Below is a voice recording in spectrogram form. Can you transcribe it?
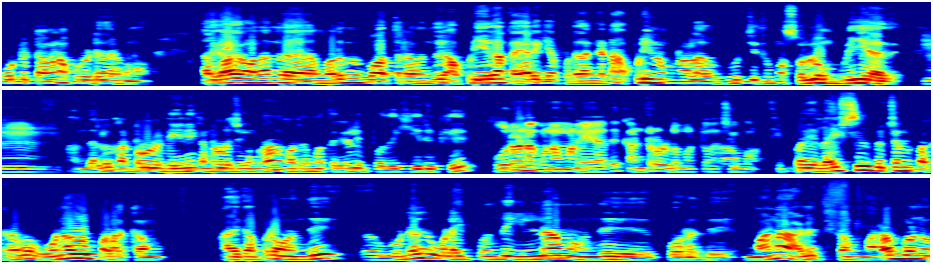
போட்டுட்டாங்கன்னா போட்டுட்டே தான் இருக்கணும். அதுக்காக வந்து அந்த மருந்து மாத்திரை வந்து அப்படியே தான் தயாரிக்கப்படுதான்னு கேட்டா அப்படி நம்மளால ஊர்ஜிதமா சொல்ல முடியாது. அந்த அளவு கண்ட்ரோல் டெய்லியும் கண்ட்ரோல் வச்சுக்க முடியாது அந்த மருந்து மாத்திரைகள் இப்போதைக்கு இருக்கு. பூரண குணமடையாது. கண்ட்ரோல்ல மட்டும் வச்சுக்குவோம். இப்போ லைஃப் ஸ்டைல் பிரச்சனை பார்க்குறப்ப உணவு பழக்கம் அதுக்கப்புறம் வந்து உடல் உழைப்பு வந்து இல்லாம வந்து போறது மன அழுத்தம் மரபணு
